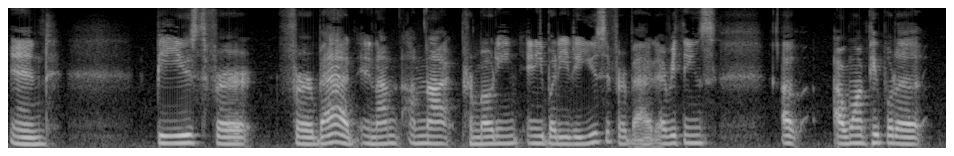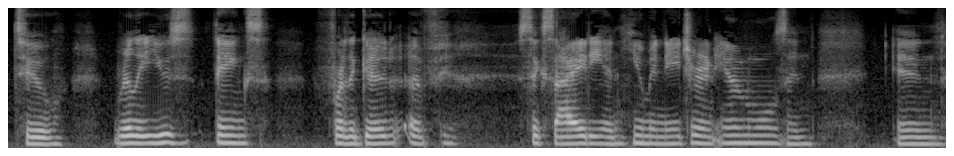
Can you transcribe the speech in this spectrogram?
and be used for for bad. And I'm I'm not promoting anybody to use it for bad. Everything's uh, I want people to to really use things for the good of society and human nature and animals and and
